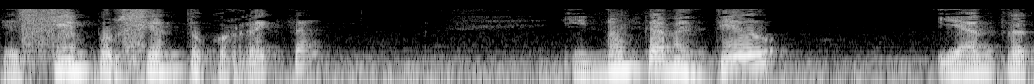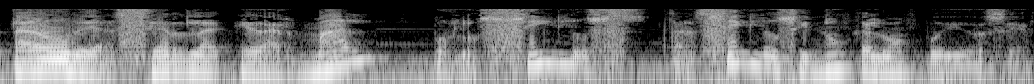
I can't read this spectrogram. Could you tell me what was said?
es 100% correcta y nunca ha mentido y han tratado de hacerla quedar mal por los siglos tras siglos y nunca lo han podido hacer.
